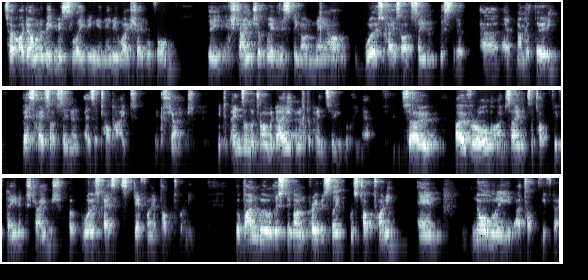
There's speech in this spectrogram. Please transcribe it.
So I don't want to be misleading in any way, shape, or form. The exchange that we're listing on now, worst case, I've seen it listed at, uh, at number 30. Best case, I've seen it as a top eight exchange. It depends on the time of day and it depends who you're looking at. So overall, I'm saying it's a top 15 exchange, but worst case, it's definitely a top 20. The one we were listing on previously was top 20 and normally a top 15.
